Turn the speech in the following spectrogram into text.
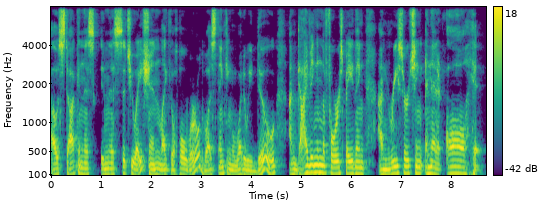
I was stuck in this, in this situation like the whole world was thinking, what do we do? I'm diving in the forest bathing. I'm researching. And then it all hit.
